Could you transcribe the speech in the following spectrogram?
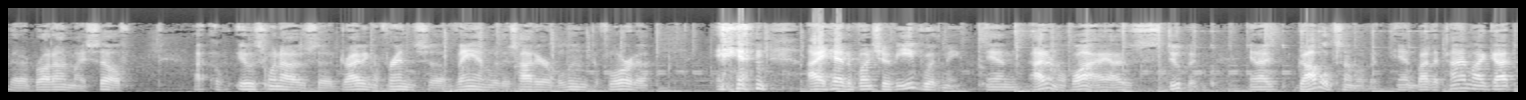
that I brought on myself. it was when I was uh, driving a friend's uh, van with his hot air balloon to Florida, and I had a bunch of Eve with me. And I don't know why, I was stupid. And I gobbled some of it. And by the time I got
